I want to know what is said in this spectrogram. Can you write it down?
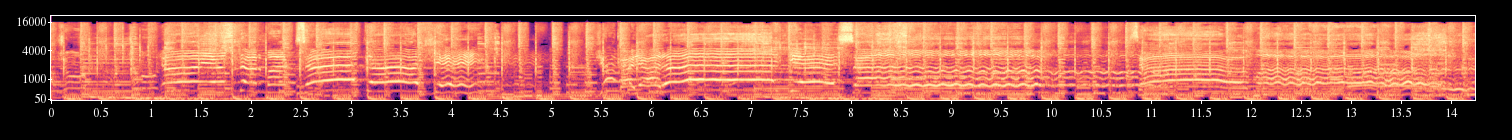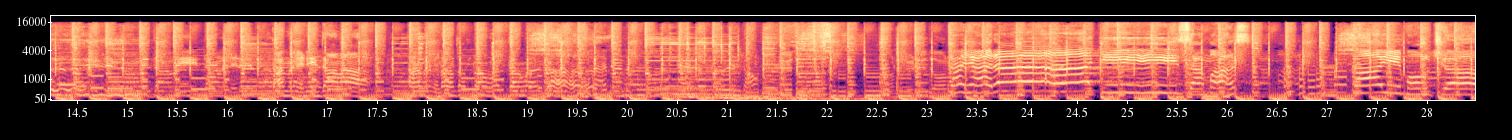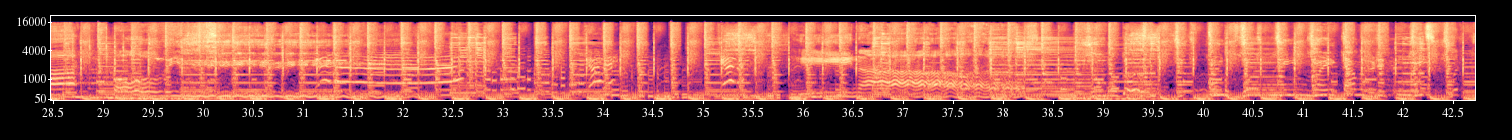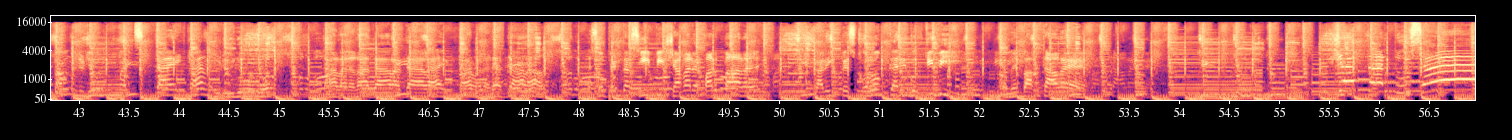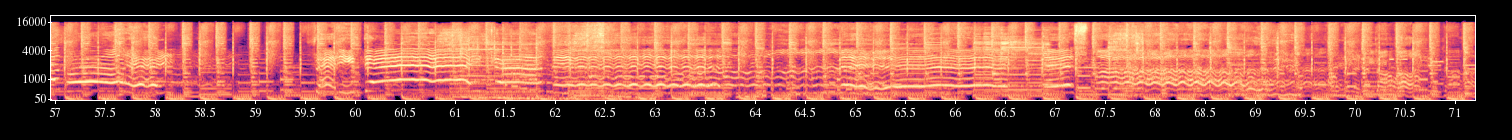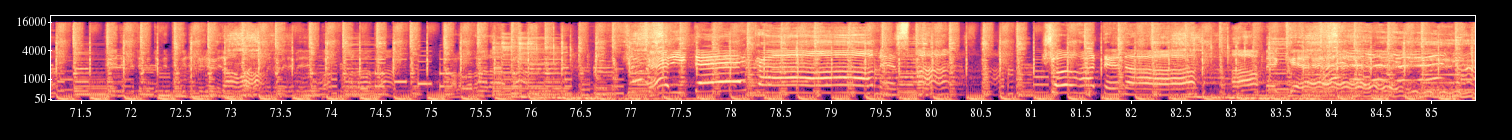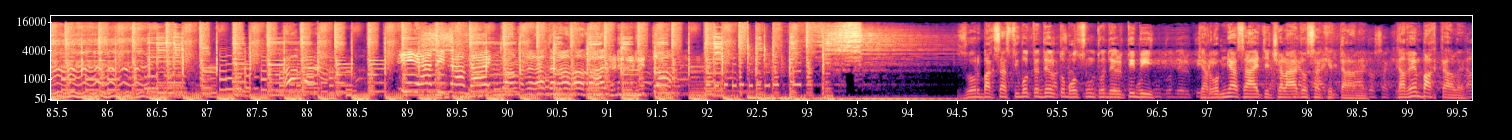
esquinas. Eso palpare. Caric pescolón, carico tibi. También bastale. Ya está tu. Zorbak sa stibote del to bol sun to del tibi, ťa romňa sa ajte čeládo sa chytáme. Kavem bachtale.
